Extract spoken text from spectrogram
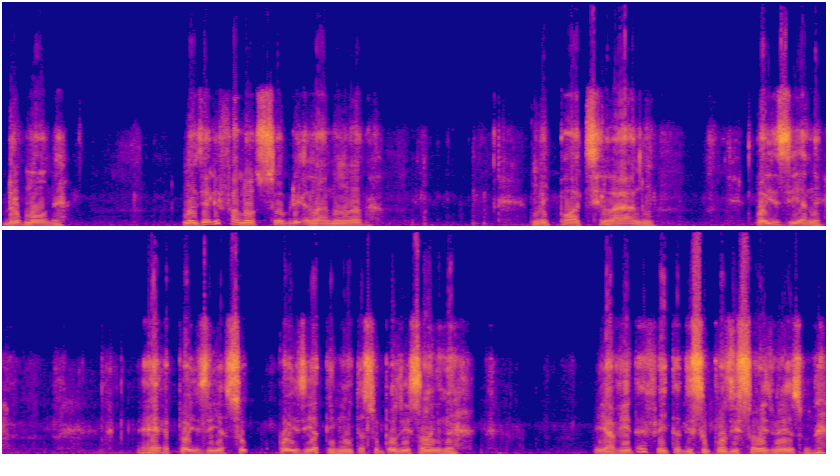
Drummond, né? Mas ele falou sobre lá numa uma hipótese lá, no, poesia, né? É, poesia, su, poesia tem muitas suposições, né? E a vida é feita de suposições mesmo, né?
